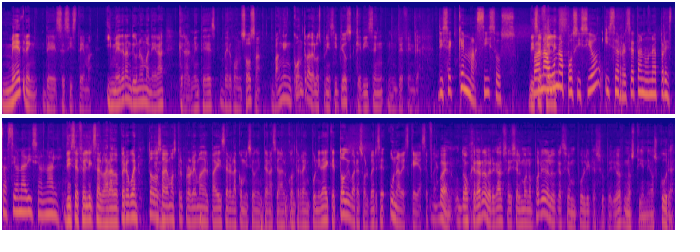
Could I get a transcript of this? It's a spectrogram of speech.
medren de ese sistema y medran de una manera que realmente es vergonzosa. Van en contra de los principios que dicen defender. Dice que macizos. Van a una posición y se recetan una prestación adicional. Dice Félix Alvarado, pero bueno, todos sabemos que el problema del país era la Comisión Internacional contra la Impunidad y que todo iba a resolverse una vez que ella se fuera. Bueno, don Gerardo Berganza dice, el monopolio de la educación pública superior nos tiene oscura.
